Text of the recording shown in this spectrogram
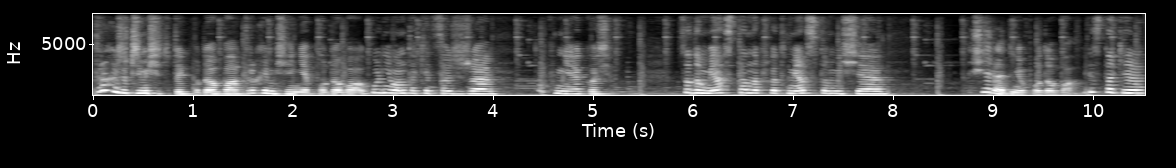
trochę rzeczy mi się tutaj podoba, trochę mi się nie podoba. Ogólnie mam takie coś, że tak mnie jakoś co do miasta, na przykład miasto mi się średnio podoba. Jest takie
